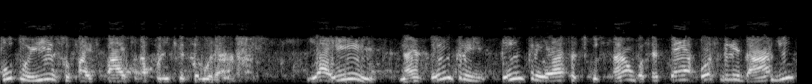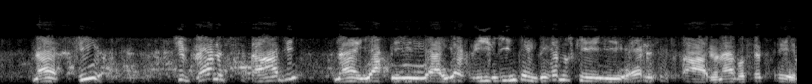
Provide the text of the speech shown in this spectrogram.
tudo isso faz parte da política de segurança. E aí, né, dentre, dentre essa discussão, você tem a possibilidade, né, se tiver necessidade, né, e, aí e entendermos que é necessário, né, você ter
